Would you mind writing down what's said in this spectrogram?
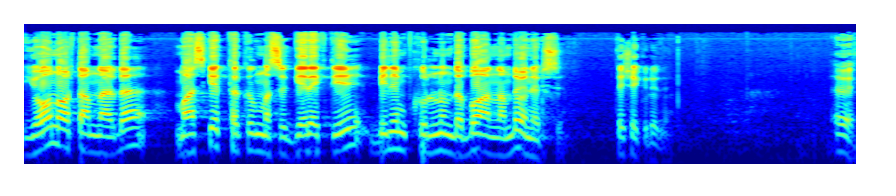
yoğun ortamlarda maske takılması gerektiği bilim kurulunun da bu anlamda önerisi. Teşekkür ediyorum. Evet.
